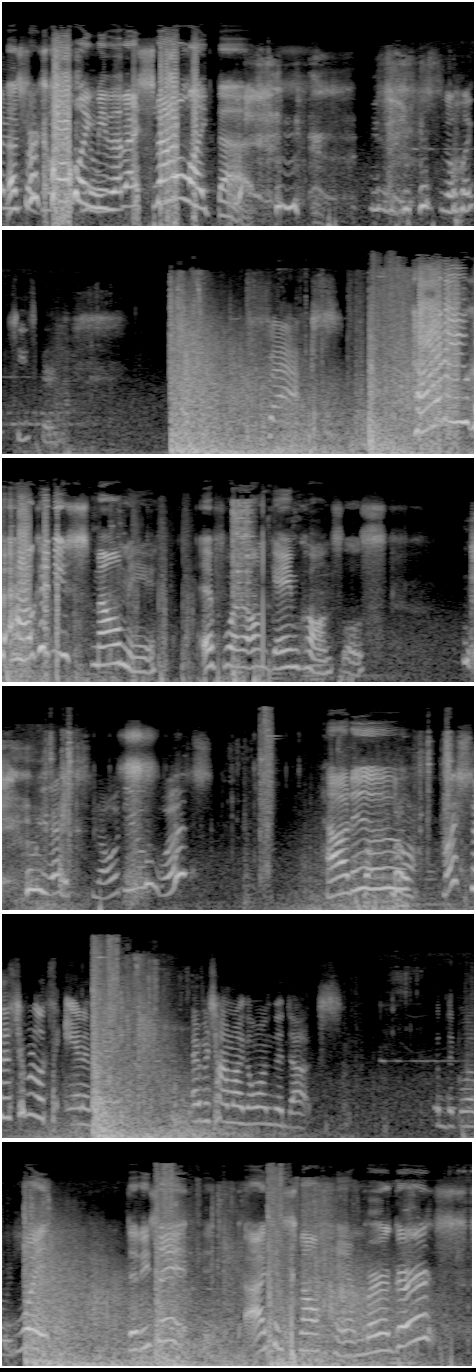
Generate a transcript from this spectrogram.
That's for calling me that I smell like that. you smell like cheese curds. Facts. How do you? How can you smell me if we're on game consoles? Wait, I smelled you? What? How do? Boom. My sister looks animated every time I go on the ducks. With the glowy stuff. Wait, did he say I can smell hamburgers?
